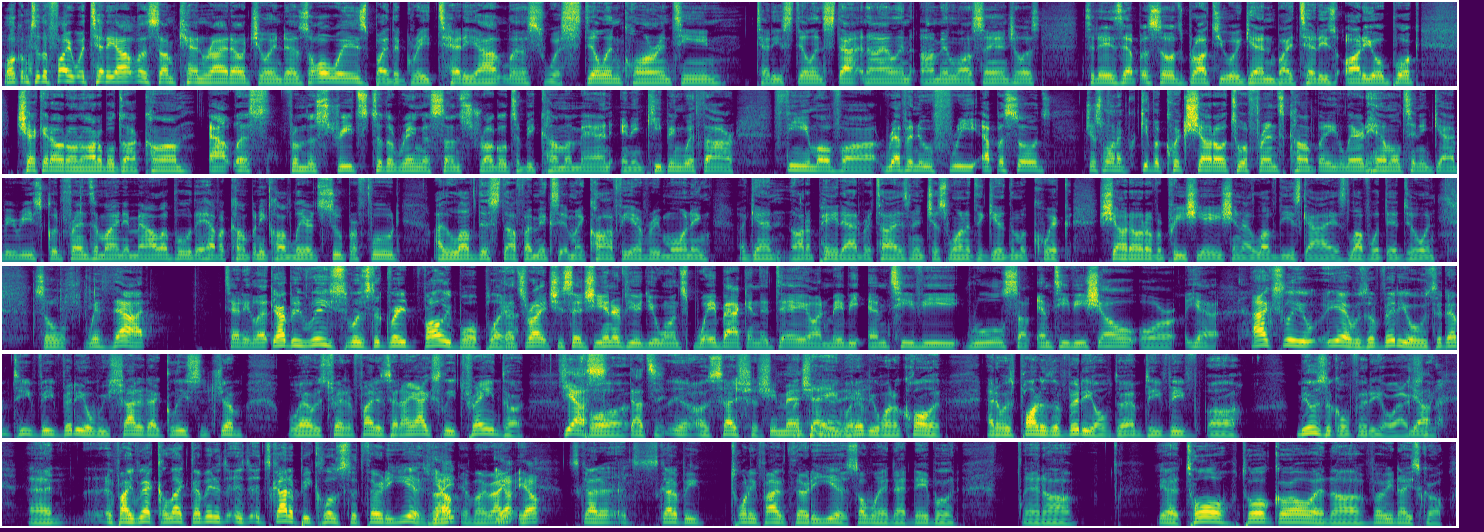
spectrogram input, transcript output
Welcome to the fight with Teddy Atlas. I'm Ken Rideout, joined as always by the great Teddy Atlas. We're still in quarantine. Teddy's still in Staten Island. I'm in Los Angeles. Today's episode is brought to you again by Teddy's audiobook. Check it out on audible.com. Atlas, From the Streets to the Ring, a son's struggle to become a man. And in keeping with our theme of uh, revenue free episodes, just want to give a quick shout out to a friend's company, Laird Hamilton and Gabby Reece, good friends of mine in Malibu. They have a company called Laird Superfood. I love this stuff. I mix it in my coffee every morning. Again, not a paid advertisement. Just wanted to give them a quick shout out of appreciation. I love these guys, love what they're doing. So, with that, Teddy, let Gabby Reece was the great volleyball player. That's right. She said she interviewed you once way back in the day on maybe MTV Rules, some MTV show, or yeah. Actually, yeah, it was a video. It was an MTV video. We shot it at Gleason Gym where I was training fighters, and I actually trained her. Yes, for that's you know, a session. She mentioned day, that, whatever yeah. you want to call it, and it was part of the video, the MTV uh, musical video, actually. Yeah. And if I recollect, I mean, it, it, it's got to be close to thirty years, right? Yep. Am I right? Yep, yep. It's got to it's got to be 25, 30 years somewhere in that neighborhood, and uh, yeah, tall, tall girl and uh, very nice girl.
